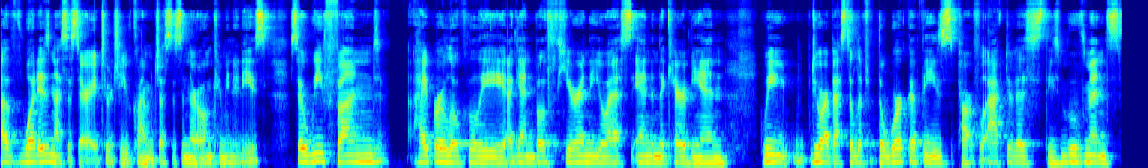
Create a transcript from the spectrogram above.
of what is necessary to achieve climate justice in their own communities. So we fund hyper locally, again, both here in the US and in the Caribbean we do our best to lift the work of these powerful activists, these movements,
